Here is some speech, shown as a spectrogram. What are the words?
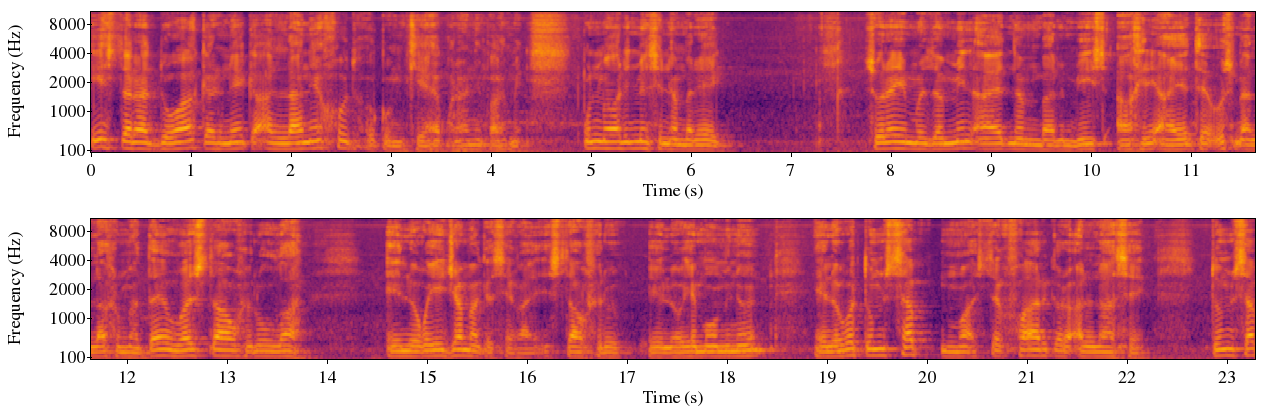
اس طرح دعا کرنے کا اللہ نے خود حکم کیا ہے قرآن پاک میں۔ ان مورد میں سے نمبر ایک سورہ مزمل آیت نمبر بیس، آخری آیت ہے، اس میں اللہ فرماتا ہے وسطر اللہ. اے لوگ یہ جمع کے سگائے استغفر اے لوگ مومنان اے لوگ تم سب استغفار کرو اللہ سے۔ تم سب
